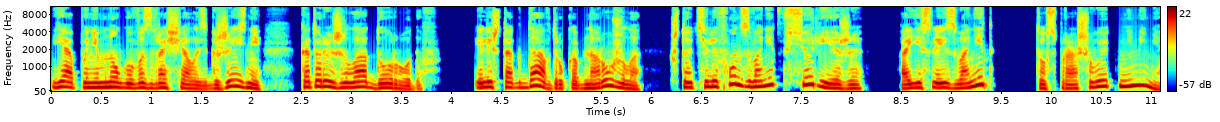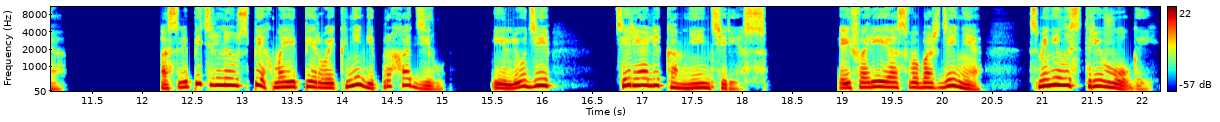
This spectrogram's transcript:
Я понемногу возвращалась к жизни, которой жила до родов. И лишь тогда вдруг обнаружила, что телефон звонит все реже, а если и звонит, то спрашивают не меня. Ослепительный успех моей первой книги проходил, и люди теряли ко мне интерес. Эйфория освобождения сменилась тревогой.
